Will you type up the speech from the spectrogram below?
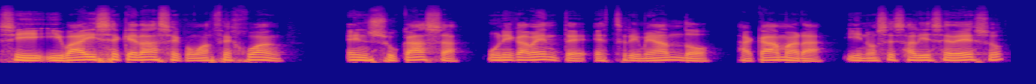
Si Ibai se quedase, como hace Juan, en su casa, únicamente streameando a cámara y no se saliese de eso,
